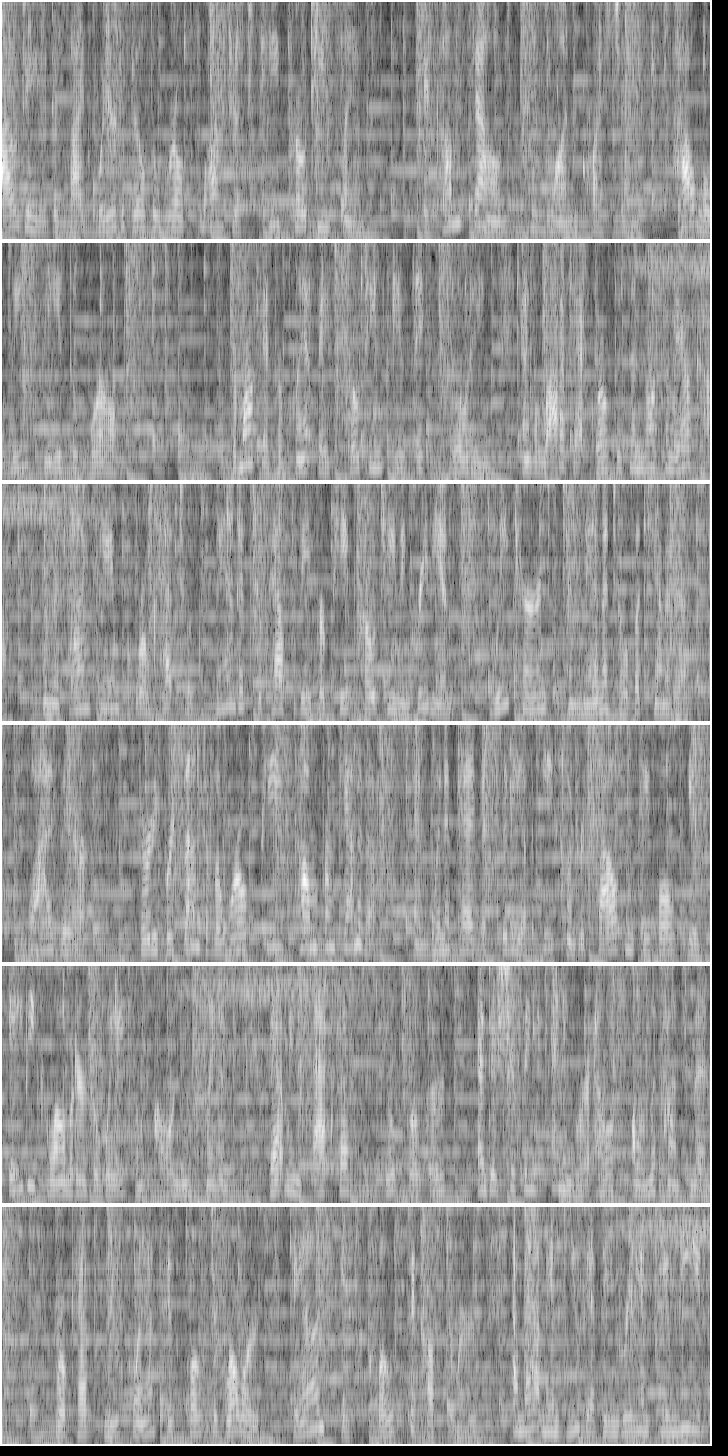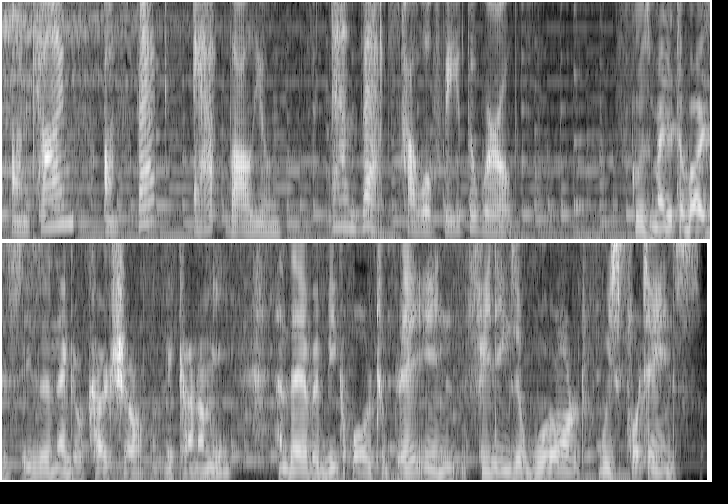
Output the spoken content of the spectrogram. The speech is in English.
How do you decide where to build the world's largest pea protein plant? It comes down to one question How will we feed the world? The market for plant based protein is exploding, and a lot of that growth is in North America. When the time came for Roquette to expand its capacity for pea protein ingredients, we turned to Manitoba, Canada. Why there? 30% of the world's peas come from Canada, and Winnipeg, a city of 800,000 people, is 80 kilometers away from our new plant. That means access to skilled brokers and to shipping anywhere else on the continent. Roquette's new plant is close to growers and it's close to customers, and that means you get the ingredients you need on time, on spec, at volume. And that's how we'll feed the world. Because Manitoba is, is an agricultural economy and they have a big role to play in feeding the world with proteins.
